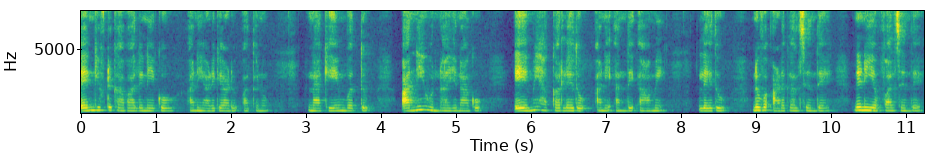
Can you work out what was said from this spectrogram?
ఏం గిఫ్ట్ కావాలి నీకు? అని అడిగాడు అతను. నాకేం వద్దు. అన్నీ ఉన్నాయి నాకు. ఏమీ అక్కర్లేదు అని అంది ఆమె. లేదు నువ్వు అడగాల్సిందే నేను ఇవ్వాల్సిందే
